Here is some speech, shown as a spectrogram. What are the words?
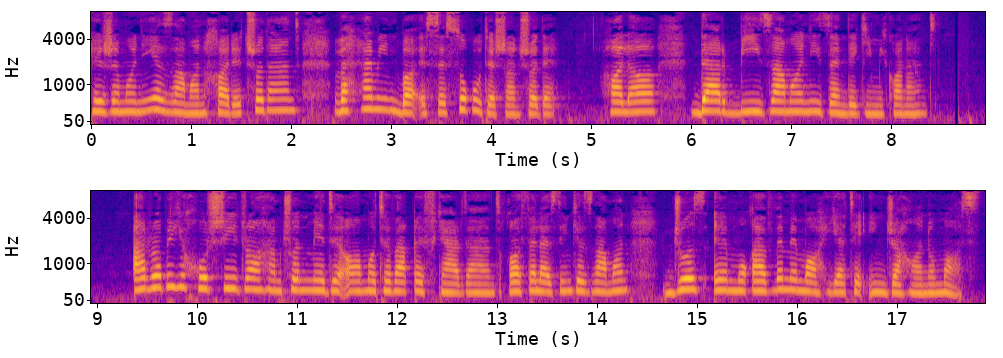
هژمونی زمان خارج شدند و همین باعث سقوطشان شده. حالا در بی زمانی زندگی می کنند عرابه خورشید را همچون مدعا متوقف کردند. غافل از اینکه زمان جزء مقوم ماهیت این جهان و ماست.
